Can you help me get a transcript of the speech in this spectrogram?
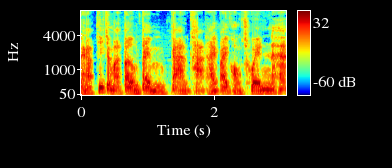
นะครับที่จะมาเติมเต็มการขาดหายไปของเทรนต์นะฮะ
